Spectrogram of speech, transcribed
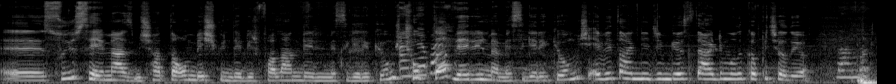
e, suyu sevmezmiş. Hatta 15 günde bir falan verilmesi gerekiyormuş. Anne çok da verilmemesi gerekiyormuş. Evet anneciğim gösterdim onu kapı çalıyor. Ben bakıyorum.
